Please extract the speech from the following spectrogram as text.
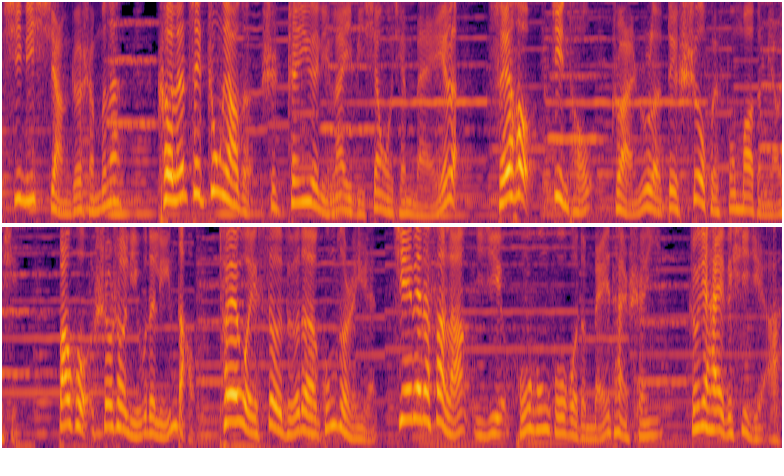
心里想着什么呢？可能最重要的是正月里那一笔香火钱没了。随后，镜头转入了对社会风貌的描写，包括收受礼物的领导、推诿色泽的工作人员、街边的饭郎以及红红火火的煤炭生意。中间还有个细节啊，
